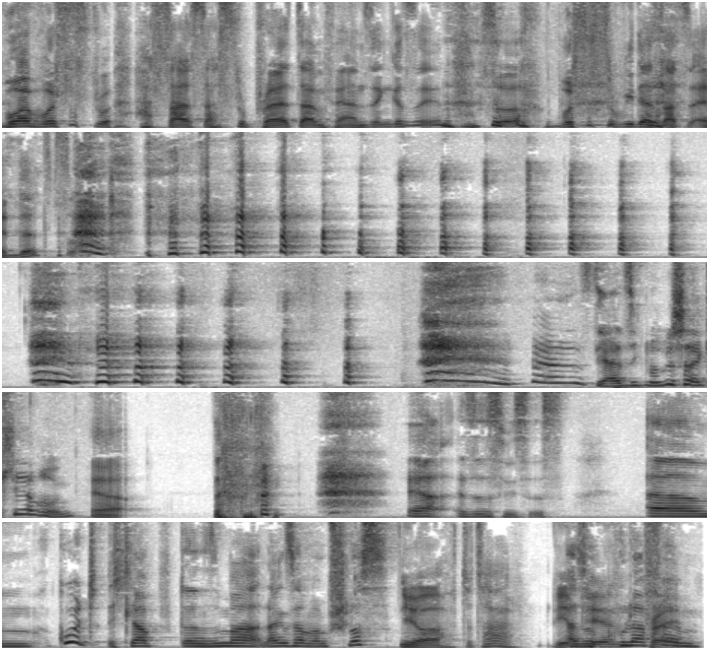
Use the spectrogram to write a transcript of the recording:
woher wusstest du, hast, hast, hast du Predator im Fernsehen gesehen? So, wusstest du, wie der Satz endet? So. Das ist die einzig logische Erklärung. Ja. ja, es ist, wie es ist. Ähm, gut, ich glaube, dann sind wir langsam am Schluss. Ja, total. Wir also cooler Prey. Film.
